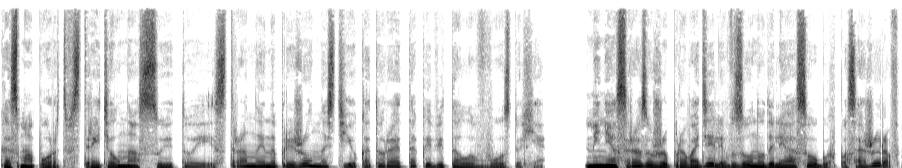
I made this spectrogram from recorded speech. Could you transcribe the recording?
Космопорт встретил нас суетой и странной напряженностью, которая так и витала в воздухе. Меня сразу же проводили в зону для особых пассажиров,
